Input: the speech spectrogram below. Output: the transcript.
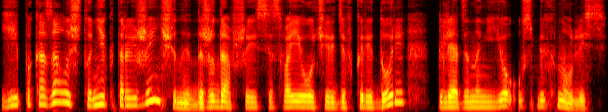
Ей показалось, что некоторые женщины, дожидавшиеся своей очереди в коридоре, глядя на нее, усмехнулись.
